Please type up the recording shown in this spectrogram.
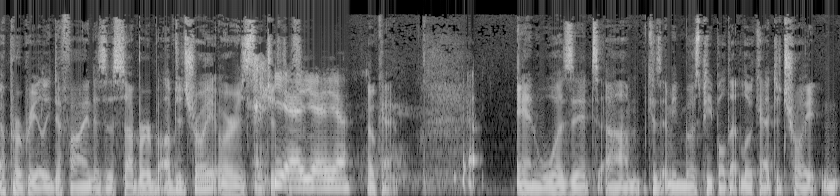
appropriately defined as a suburb of Detroit, or is it just? yeah, yeah, yeah. Okay. And was it because I mean most people that look at Detroit n-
